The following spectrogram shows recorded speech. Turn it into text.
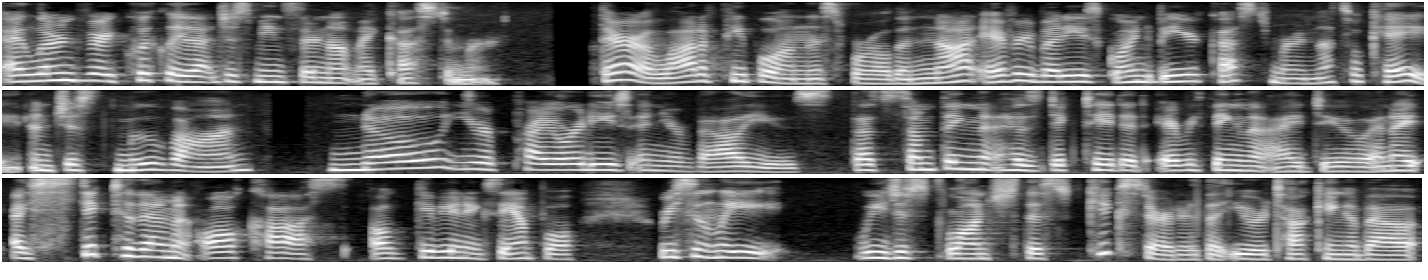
I learned very quickly that just means they're not my customer. There are a lot of people in this world, and not everybody is going to be your customer, and that's okay. And just move on know your priorities and your values. That's something that has dictated everything that I do. And I, I stick to them at all costs. I'll give you an example. Recently, we just launched this Kickstarter that you were talking about.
